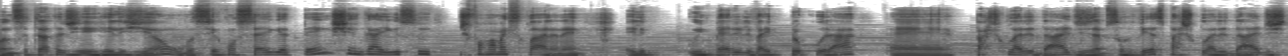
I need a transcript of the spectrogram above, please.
Quando se trata de religião, você consegue até enxergar isso de forma mais clara, né? Ele, o Império ele vai procurar é, particularidades, absorver as particularidades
